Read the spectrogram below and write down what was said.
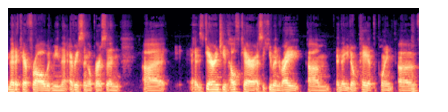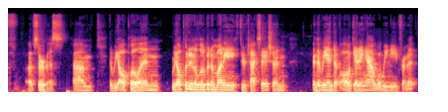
Medicare for all would mean that every single person uh, has guaranteed health care as a human right um, and that you don't pay at the point of of service. Um, that we all pull in we all put in a little bit of money through taxation and then we end up all getting out what we need from it.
